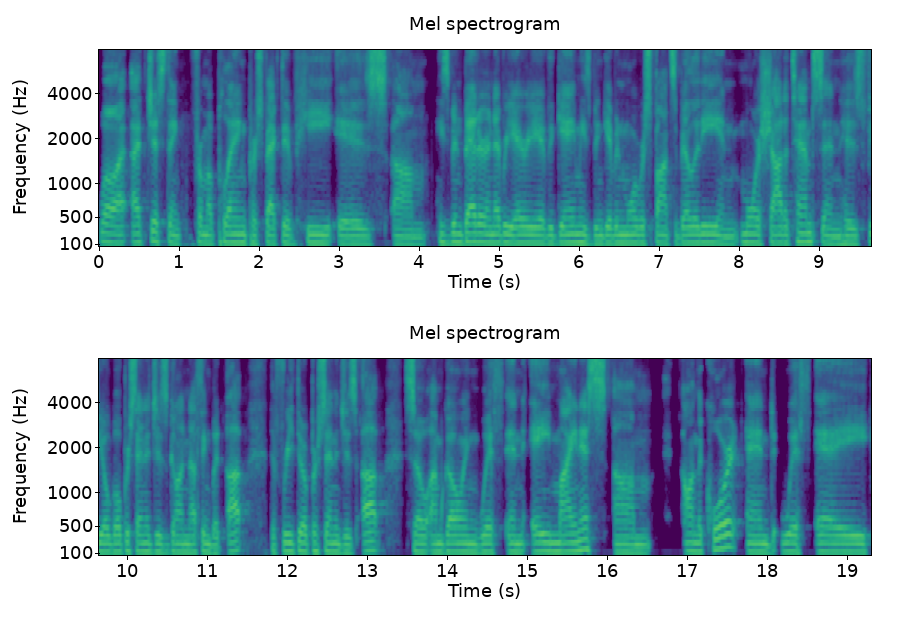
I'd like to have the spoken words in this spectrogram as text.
Well, I, I just think from a playing perspective, he is um, he's been better in every area of the game. He's been given more responsibility and more shot attempts, and his field goal percentage has gone nothing but up. The free throw percentage is up. So I'm going with an A minus. Um, on the court and with a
